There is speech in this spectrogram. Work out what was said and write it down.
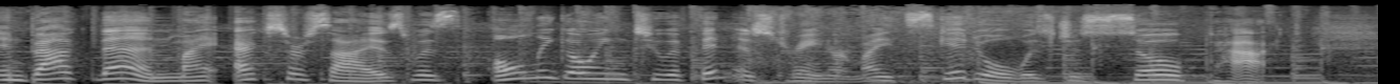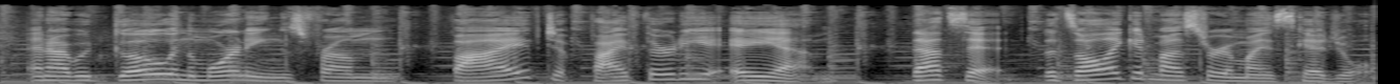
And back then, my exercise was only going to a fitness trainer. My schedule was just so packed. And I would go in the mornings from 5 to 5:30 a.m. That's it. That's all I could muster in my schedule.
